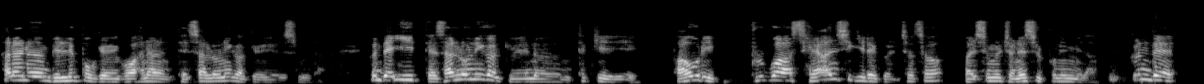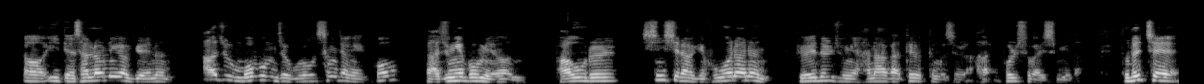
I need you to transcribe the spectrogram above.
하나는 빌립보 교회고 하나는 데살로니가 교회였습니다. 근데 이 데살로니가 교회는 특히 바울이 불과 세 안식일에 걸쳐서 말씀을 전했을 뿐입니다. 그런데 어, 이 데살로니가 교회는 아주 모범적으로 성장했고 나중에 보면 바울을 신실하게 후원하는 교회들 중에 하나가 되었던 것을 아- 볼 수가 있습니다. 도대체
